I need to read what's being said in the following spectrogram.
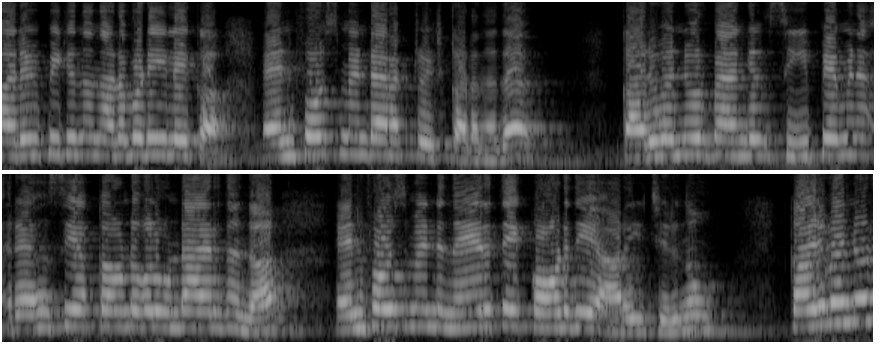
മരവിപ്പിക്കുന്ന നടപടിയിലേക്ക് എൻഫോഴ്സ്മെന്റ് ഡയറക്ടറേറ്റ് കടന്നത്. കരുവന്നൂർ ബാങ്കിൽ സി പി എമ്മിന് രഹസ്യ അക്കൗണ്ടുകൾ ഉണ്ടായിരുന്നെന്ന് എൻഫോഴ്സ്മെന്റ് നേരത്തെ കോടതിയെ അറിയിച്ചിരുന്നു. കരുവന്നൂർ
